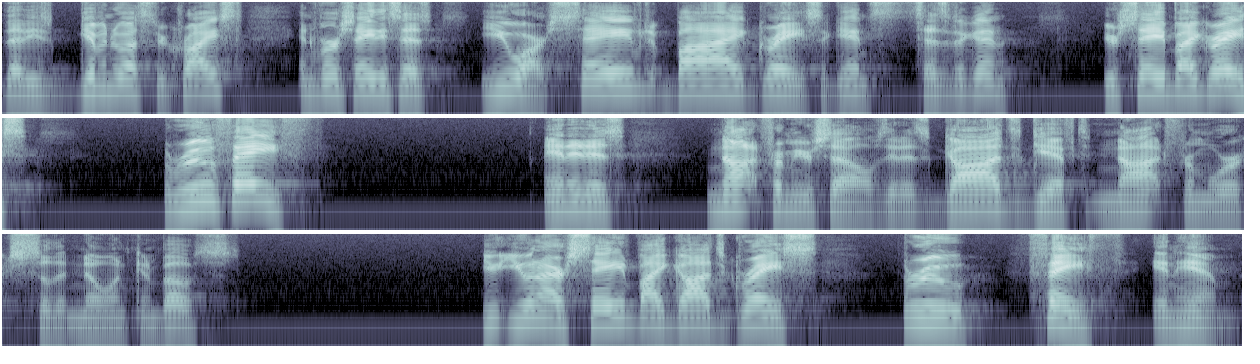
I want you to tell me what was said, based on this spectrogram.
that he's given to us through Christ. In verse 8, he says, You are saved by grace. Again, says it again. You're saved by grace through faith. And it is not from yourselves, it is God's gift, not from works, so that no one can boast. You, you and I are saved by God's grace through faith in Him.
